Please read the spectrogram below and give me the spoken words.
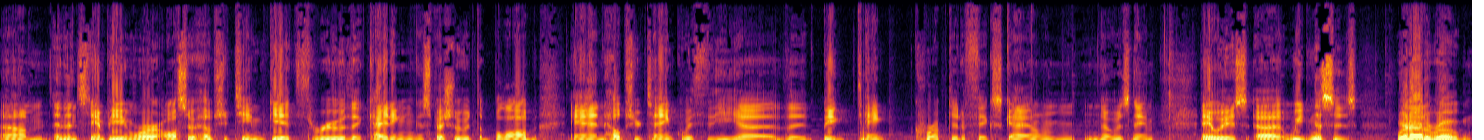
Um, and then Stampeding Roar also helps your team get through the kiting, especially with the blob, and helps your tank with the uh, the big tank corrupted affix guy. I don't know his name. Anyways, uh, weaknesses. We're not a rogue.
